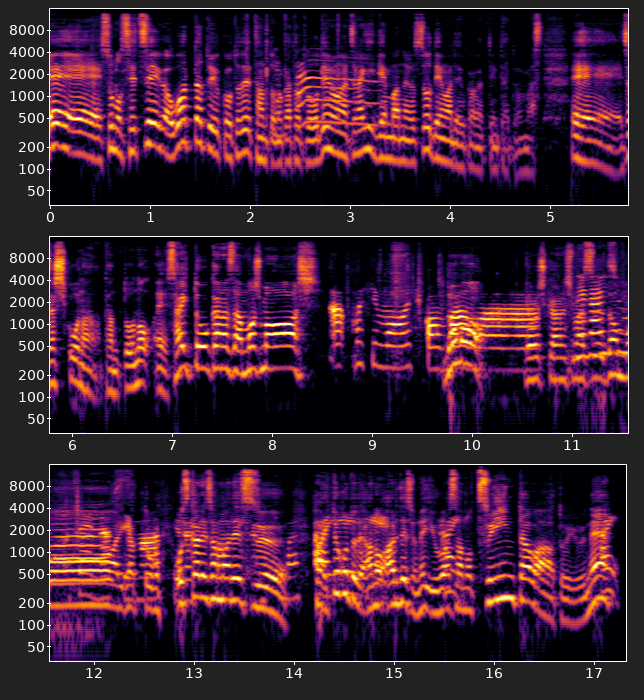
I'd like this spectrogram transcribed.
えーその設営が終わったということで、担当の方とお電話がつなぎ、現場の様子を電話で伺ってみたいと思います。えー雑誌コーナー担当の、えー斉藤香奈さん、もしもし。あ、もしもし、こんどうも。ばんは。よろしくお願いします。どうもありがとう。お疲れ様です。はい、ということで、あの、あれですよね、噂のツインタワーというね、はい。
